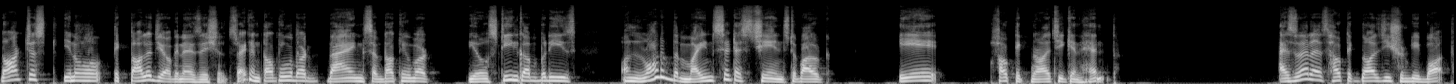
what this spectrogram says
not just, you know, technology organizations, right? I'm talking about banks, I'm talking about, you know, steel companies. A lot of the mindset has changed about A, how technology can help, as well as how technology should be bought.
